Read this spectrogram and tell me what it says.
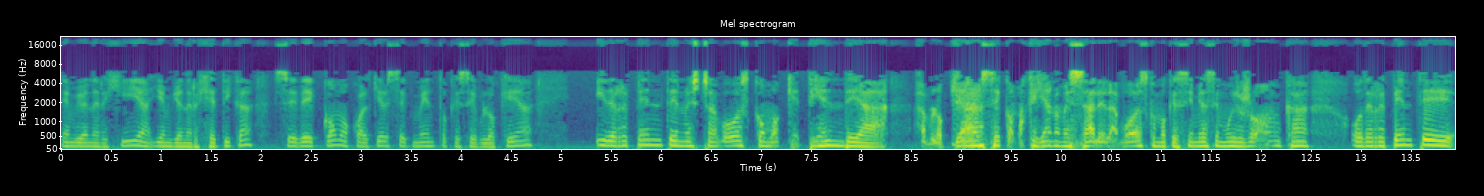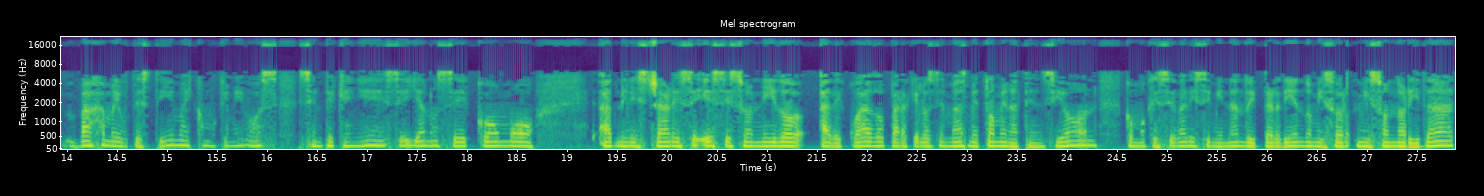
En bioenergía y en bioenergética se ve como cualquier segmento que se bloquea y de repente nuestra voz como que tiende a, a, bloquearse, como que ya no me sale la voz, como que se me hace muy ronca, o de repente baja mi autoestima y como que mi voz se empequeñece, ya no sé cómo administrar ese, ese sonido adecuado para que los demás me tomen atención, como que se va diseminando y perdiendo mi, mi sonoridad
